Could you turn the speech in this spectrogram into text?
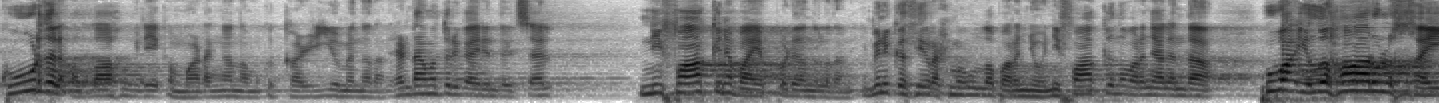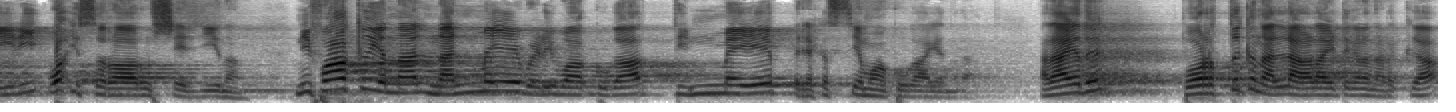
കൂടുതൽ അള്ളാഹുവിലേക്ക് മടങ്ങാൻ നമുക്ക് കഴിയുമെന്നതാണ്. രണ്ടാമത്തെ ഒരു കാര്യം എന്താ വെച്ചാൽ നിഫാക്കിനെ ഭയപ്പെടുക എന്നുള്ളതാണ്. ഇബിന് കസീർ റഹ്മുല്ല പറഞ്ഞു നിഫാക്ക് എന്ന് പറഞ്ഞാൽ എന്താ? ഹുവ ഇൽഹാറുൽ ഹൈരി വ ഇസ്റാറു ശരി എന്നാണ്. നിഫാക്ക് എന്നാൽ നന്മയെ വെളിവാക്കുക തിന്മയെ രഹസ്യമാക്കുക എന്നതാണ്. അതായത് പുറത്തേക്ക് നല്ല ആളായിട്ട് ഇങ്ങനെ നടക്കുക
